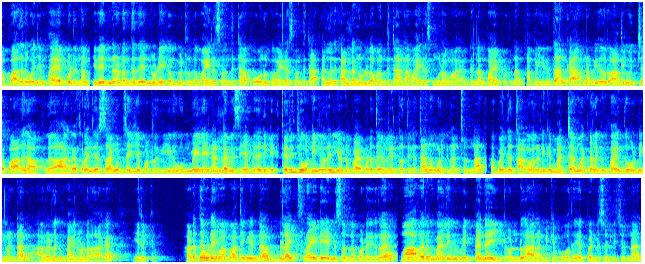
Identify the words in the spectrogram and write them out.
அப்போ அதில் கொஞ்சம் பயப்படணும். இது என்ன நடந்தது? என்னுடைய கம்ப்யூட்டருக்கு வைரஸ் வந்துட்டா ஃபோனுக்கு வைரஸ் வந்துட்டா அல்லது கள்ளன் உள்ள வந்துட்டானா வைரஸ் மூலமாக எல்லாம் பயப்படணும் அப்போ இதுதான் காரணம். இது ஒரு அதியுச்ச பாதுகாப்பு ஆக பிரெஞ்சு அரசாங்கம் செய்யப்பட்டிருக்கு. இது உண்மையிலேயே நல்ல விஷயம். இதை நீங்கள் தெரிஞ்சு கொண்டீங்களே? நீங்கள் ஒன்றும் பயப்பட தேவையில்லைன்றதுக்கு தான் உங்களுக்கு நான் சொன்னேன். அப்போ இந்த தகவலை நீங்கள் மற்ற மக்களுக்கும் பகிர்ந்து கொண்டீங்கள் என்றால் அவர்களுக்கும் பயனுள்ளதாக இருக்கும். அடுத்த விடயமா பார்த்தீங்கன்னா பிளாக் ஃப்ரைடேன்னு சொல்லப்படுகிற மாபெரும் மலிவு விற்பனை ஒன்று ஆரம்பிக்க போகுது. எப்பென்று சொல்லி சொன்னால்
